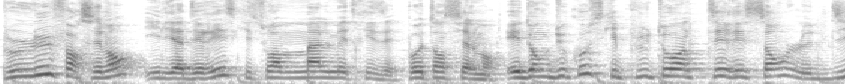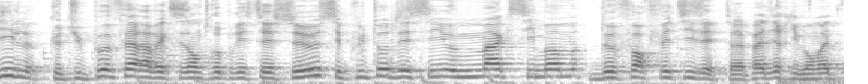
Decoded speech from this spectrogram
plus forcément, il y a des risques qui soient mal maîtrisés, potentiellement. Et donc, du coup, ce qui est plutôt intéressant, le deal que tu peux faire avec ces entreprises TCE, c'est plutôt d'essayer au maximum de forfaitiser. Ça ne veut pas dire qu'ils vont mettre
